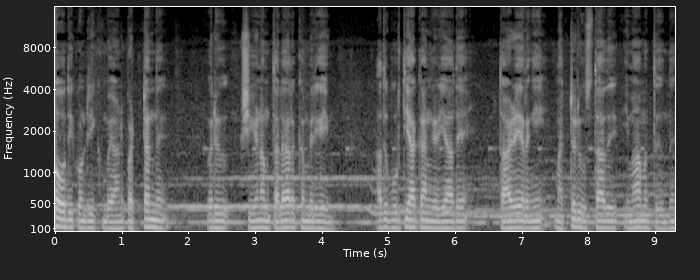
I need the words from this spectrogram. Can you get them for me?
ഓതിക്കൊണ്ടിരിക്കുമ്പോഴാണ് പെട്ടെന്ന് ഒരു ക്ഷീണം തലയിറക്കം വരികയും അത് പൂർത്തിയാക്കാൻ കഴിയാതെ താഴെ ഇറങ്ങി മറ്റൊരു ഉസ്താദ് ഇമാമത്ത് നിന്ന്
